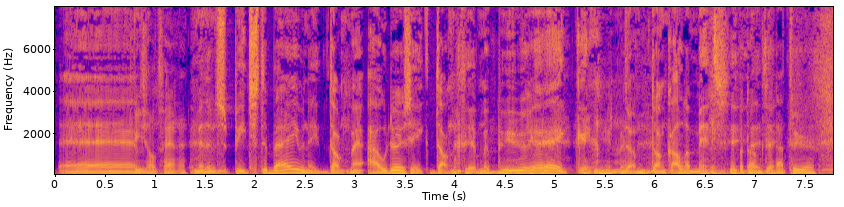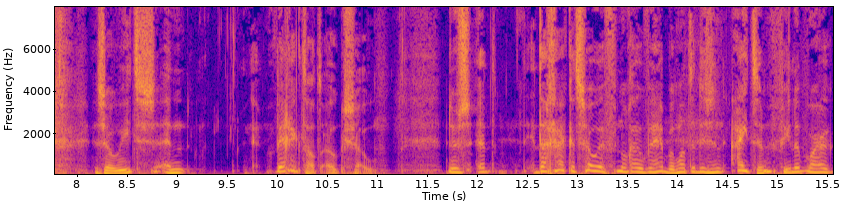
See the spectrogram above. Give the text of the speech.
Eh, Wie zal het zeggen? met een speech erbij. Ik dank mijn ouders, ik dank mijn buren, ik, ik dank, dank alle mensen. Bedankt de natuur. Zoiets. En werkt dat ook zo? Dus het, daar ga ik het zo even nog over hebben. Want het is een item, Philip, waar ik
